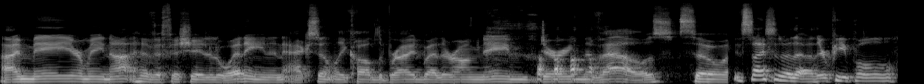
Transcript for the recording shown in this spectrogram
I may or may not have officiated a wedding and accidentally called the bride by the wrong name during the vows. So uh, it's nice to know that other people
